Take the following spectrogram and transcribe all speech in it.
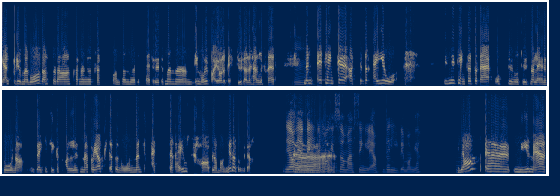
hjelper det jo med vår, da, så da kan en jo treffes på andre ser ute. Men uh, vi må jo bare gjøre det beste ut av det her i fred. Mm. Men jeg tenker at det er jo Hvis vi tenker at det er 800 000 aleneboende, så er det ikke sikkert alle som er på jakt etter noen, men det er, det jo sabla mange der ute. ja, det er veldig eh, mange som er single, ja. Veldig mange. Ja, eh, mye mer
